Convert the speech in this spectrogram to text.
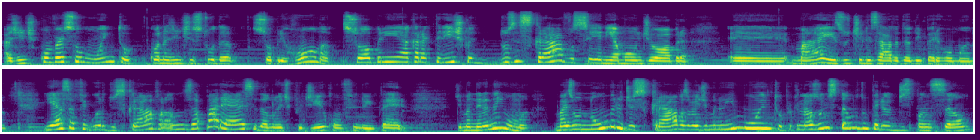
A gente conversou muito, quando a gente estuda sobre Roma, sobre a característica dos escravos serem a mão de obra é, mais utilizada dentro do Império Romano. E essa figura do escravo, ela não desaparece da noite para o dia com o fim do Império de maneira nenhuma. Mas o número de escravos vai diminuir muito, porque nós não estamos num período de expansão,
